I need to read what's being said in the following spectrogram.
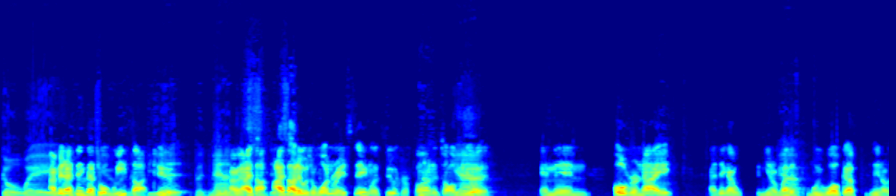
go away. I mean, I think that's what we thought, too. it. But man, I mean, I thought I thought it was a one race thing. Let's do it for fun. It's all Yeah. good. And then overnight, I think I, you know, by the we woke up, you know,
